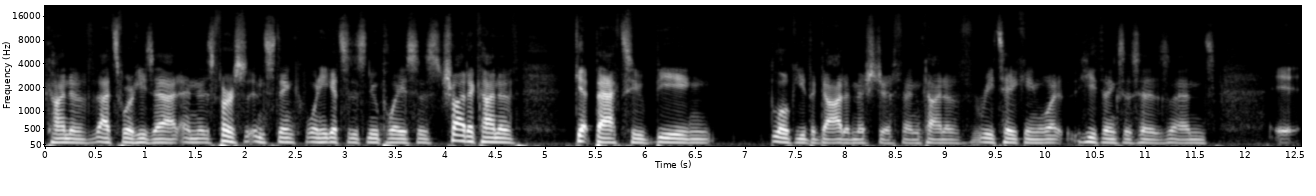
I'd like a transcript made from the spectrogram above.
kind of that's where he's at. And his first instinct when he gets to this new place is try to kind of get back to being Loki, the god of mischief, and kind of retaking what he thinks is his. And it,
